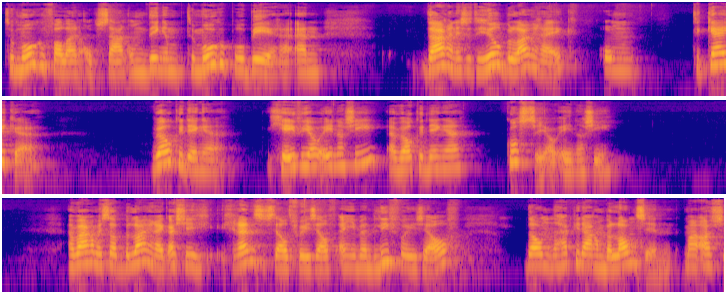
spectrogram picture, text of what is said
te mogen vallen en opstaan, om dingen te mogen proberen. En daarin is het heel belangrijk om te kijken welke dingen geven jou energie en welke dingen kosten jou energie. En waarom is dat belangrijk? Als je grenzen stelt voor jezelf en je bent lief voor jezelf, dan heb je daar een balans in. Maar als,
